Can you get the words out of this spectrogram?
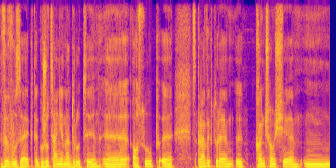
wywózek, tego rzucania na druty e, osób, sprawy, które kończą się mm,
